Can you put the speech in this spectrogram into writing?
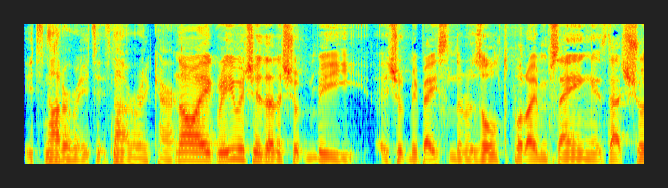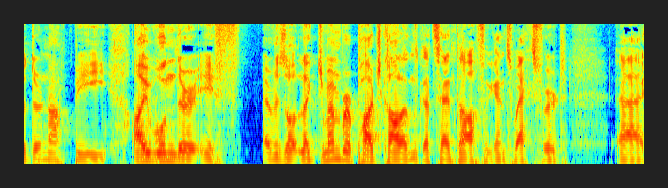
it's not a it's, it's not a red card. No, I agree with you that it shouldn't be it shouldn't be based on the result. But I'm saying is that should there not be? I wonder if a result like do you remember Podge Collins got sent off against Wexford. Uh,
